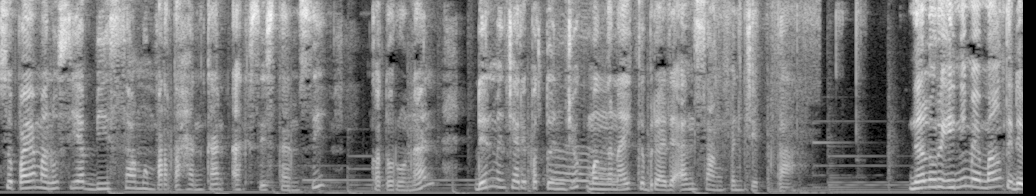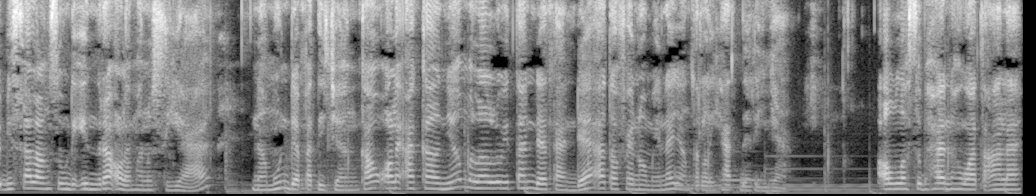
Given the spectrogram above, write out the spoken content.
supaya manusia bisa mempertahankan eksistensi, keturunan, dan mencari petunjuk mengenai keberadaan sang pencipta. Naluri ini memang tidak bisa langsung diindra oleh manusia, namun dapat dijangkau oleh akalnya melalui tanda-tanda atau fenomena yang terlihat darinya. Allah Subhanahu wa Ta'ala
